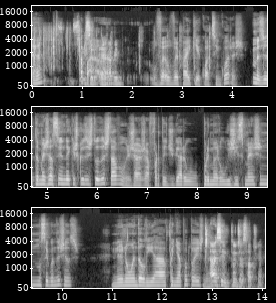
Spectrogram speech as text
Hã? Isso Ah, é, rápido. Levei, levei para aí quê? 4, 5 horas? Mas eu também já sei onde é que as coisas todas estavam. Eu já, já fartei de jogar o primeiro Luigi's Mansion não sei quantas vezes. Eu não ando ali a apanhar papéis, não é? Ah, sim, pronto, já sabes. Yeah,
